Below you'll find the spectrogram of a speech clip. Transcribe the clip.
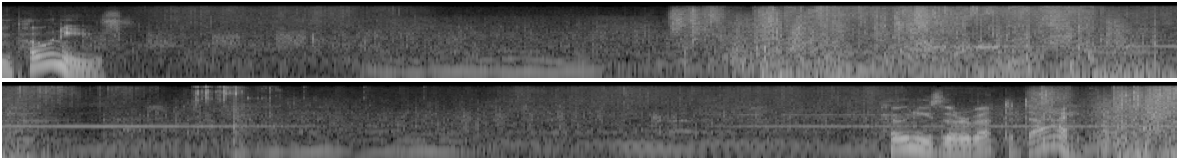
Some ponies. Ponies that are about to die.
